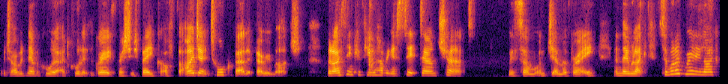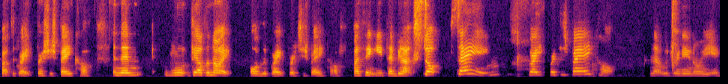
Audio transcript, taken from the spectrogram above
which I would never call it, I'd call it the Great British Bake Off, but I don't talk about it very much. But I think if you were having a sit down chat with someone, Gemma Bray, and they were like, So, what I really like about the Great British Bake Off, and then the other night on the Great British Bake Off, I think you'd then be like, Stop saying Great British Bake Off. And that would really annoy you.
